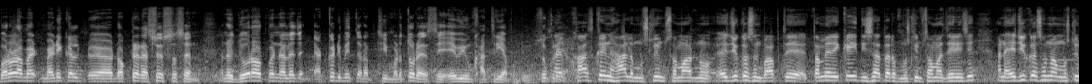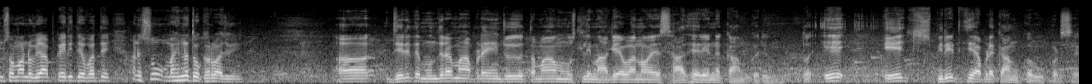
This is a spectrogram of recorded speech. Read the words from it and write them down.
બરોડા મેડિકલ ડૉક્ટર એસોસિએશન અને જોરા ઓપન નોલેજ એકેડમી તરફથી મળતો રહેશે એવી હું ખાતરી આપું છું. શુક્રિયા. ખાસ કરીને હાલ મુસ્લિમ સમાજનો એજ્યુકેશન બાબતે તમે કઈ દિશા તરફ મુસ્લિમ સમાજ જઈ રહી છે? અને એજ્યુકેશનમાં મુસ્લિમ સમાજનો વ્યાપ કઈ રીતે વધે? અને શું મહેનતો કરવા જોઈએ? જે રીતે મુન્દ્રામાં આપણે અહીં જોયું, તમામ મુસ્લિમ આગેવાનોએ સાથે રહીને કામ કર્યું. તો એ એ જ સ્પિરિટથી આપણે કામ કરવું પડશે.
